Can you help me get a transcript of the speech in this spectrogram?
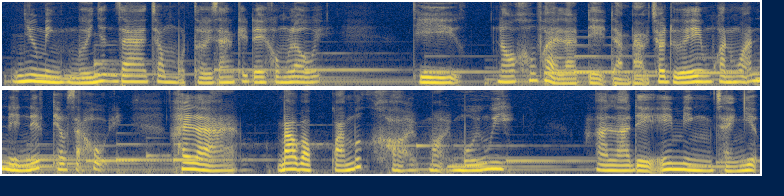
như mình mới nhận ra trong một thời gian cách đây không lâu ấy, thì nó không phải là để đảm bảo cho đứa em ngoan ngoãn nền nếp theo xã hội, hay là bao bọc quá mức khỏi mọi mối nguy, mà là để em mình trải nghiệm.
